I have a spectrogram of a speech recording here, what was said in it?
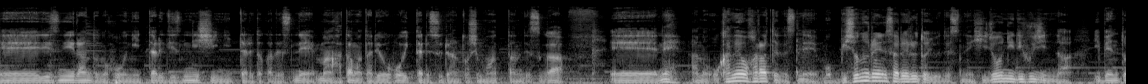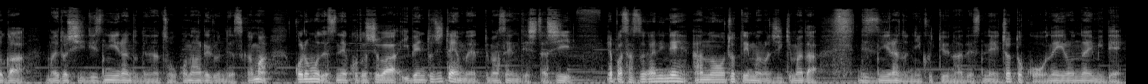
えー、ディズニーランドの方に行ったりディズニーシーに行ったりとかですね、まあ、はたまた両方行ったりするような年もあったんですが、えーね、あのお金を払ってですねもうびしょ濡れにされるというですね非常に理不尽なイベントが毎年ディズニーランドで夏行われるんですが、まあ、これもですね今年はイベント自体もやってませんでしたしやっぱさすがにねあのちょっと今の時期まだディズニーランドに行くっていうのはですねちょっとこうねいろんな意味で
